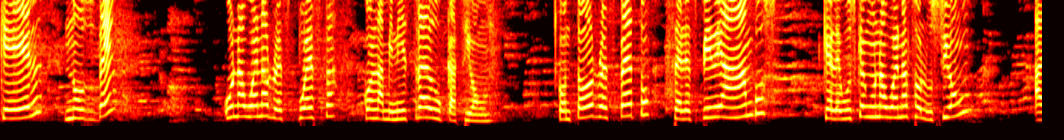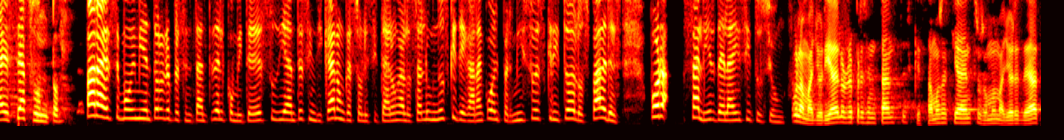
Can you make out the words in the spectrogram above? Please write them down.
que él nos dé una buena respuesta con la ministra de Educación. Con todo respeto, se les pide a ambos que le busquen una buena solución a este asunto. Para este movimiento, los representantes del comité de estudiantes indicaron que solicitaron a los alumnos que llegaran con el permiso escrito de los padres por salir de la institución. La mayoría de los representantes que estamos aquí adentro somos mayores de edad,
